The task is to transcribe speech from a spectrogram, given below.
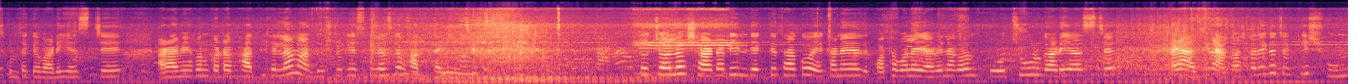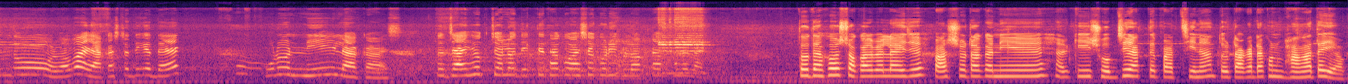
স্কুল থেকে বাড়ি এসছে। আর আমি এখন কটা ভাত খেলাম আর দুষ্টুকে স্কুলে আজকে ভাত খাইয়েছি। তো চলো সারাটা দিন দেখতে থাকো এখানে কথা বলা যাবে না কারণ প্রচুর গাড়ি আসছে। আর আজকের আকাশটা দেখেছ? কি সুন্দর। বাবা আকাশটার দিকে দেখ। পুরো নীল আকাশ। তো যাই হোক, চলো দেখতে থাকো। আশা করি ব্লগটা ভালো লাগে তো দেখো সকালবেলায় যে পাঁচশো টাকা নিয়ে আর কি সবজি রাখতে পারছি না। তো টাকাটা এখন ভাঙাতে যাব।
